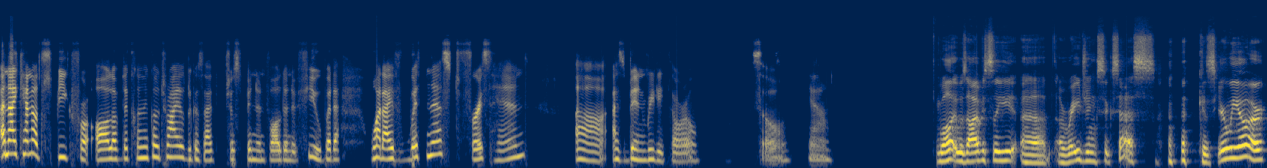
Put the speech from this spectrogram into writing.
and i cannot speak for all of the clinical trials because i've just been involved in a few but uh, what i've witnessed firsthand uh, has been really thorough so yeah Well, it was obviously uh, a raging success because here we are.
